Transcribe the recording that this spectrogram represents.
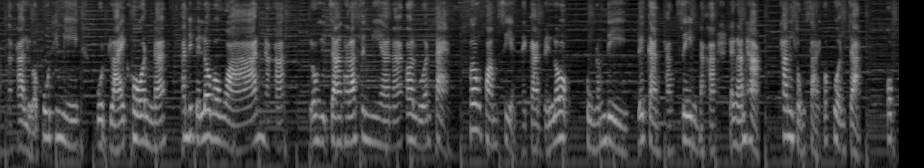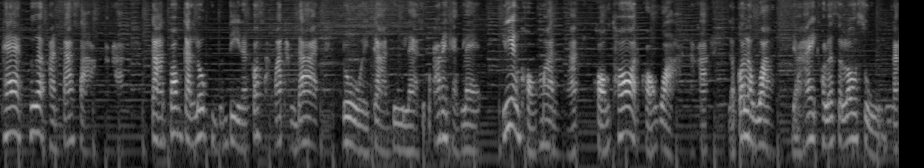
ำนะคะ หรือว่าผู้ที่มีบุตรหลายคนนะท่านที่เป็นโรคเบาหวานนะคะโรคหิตจางทาลัสซีเมียนะก็ล้วนแต่ พิ่มความเสี่ยงในการเป็นโรคถุงน้ำดีด้วยกันทั้งสิ้นนะคะ ดังนั้นหากท่านสงสัยก็ควรจะพบแพทย์เพื่ออันต้าซาวนะคะ การป้องกันโรคถุงน้ำดีนั้นก็สามารถทำได้ โดยการดูแลสุขภาพให้แข็งแรงเลี่ยงของมันนะของทอดของหวานนะคะ แล้วก็ระวังอย่าให้คอเลสเตอรอลสูงนะ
